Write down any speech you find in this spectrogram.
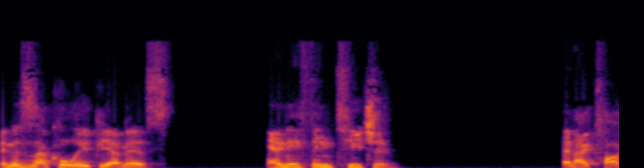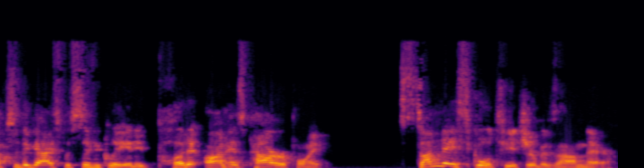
and this is how cool EPM is. Anything teaching. And I talked to the guy specifically and he put it on his PowerPoint. Sunday school teacher was on there.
